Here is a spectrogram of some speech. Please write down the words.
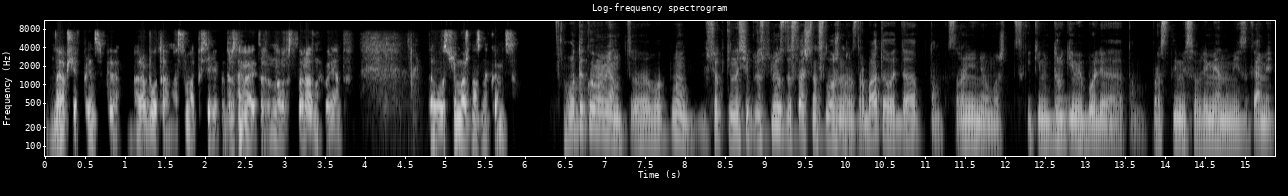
Ну, и вообще, в принципе, работа, она сама по себе подразумевает уже множество разных вариантов того, с чем можно ознакомиться. Вот такой момент. Э, вот, ну, все-таки на C++ достаточно сложно разрабатывать, да, там, по сравнению, может, с какими-то другими более там, простыми современными языками.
